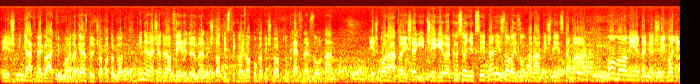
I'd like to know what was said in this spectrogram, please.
és mindjárt meglátjuk majd a kezdő csapatokat. Minden esetre a félidőben statisztikai lapokat is kaptunk Hefner Zoltán és barátai segítségével. Köszönjük szépen, és Zalai Zoltán át is nézte már. Van valami érdekesség, vagy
